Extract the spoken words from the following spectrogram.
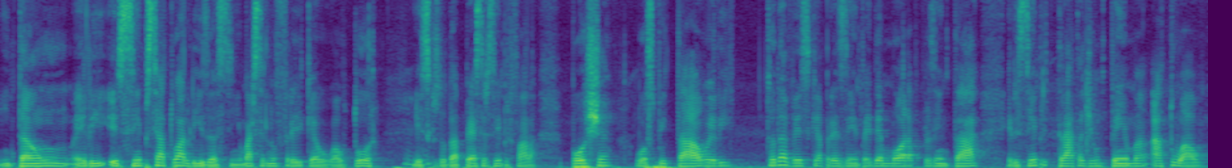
Então, ele, ele sempre se atualiza, assim. O Marcelino Freire, que é o autor, escritor da peça, ele sempre fala: Poxa, o hospital, ele toda vez que apresenta e demora para apresentar, ele sempre trata de um tema atual.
